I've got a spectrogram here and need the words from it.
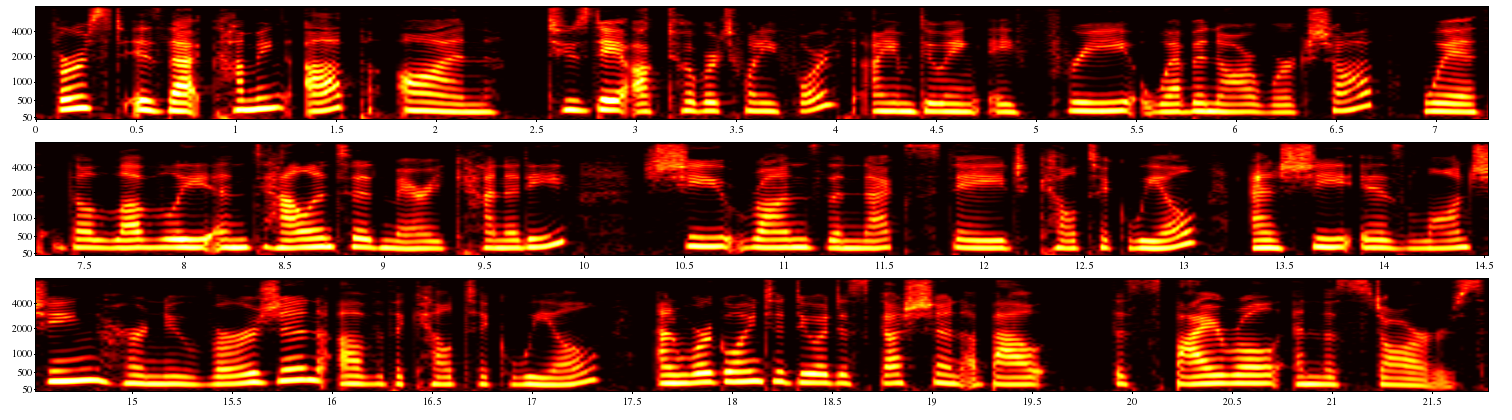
First is that coming up on Tuesday, October 24th, I am doing a free webinar workshop with the lovely and talented Mari Kennedy. She runs the Next Stage Celtic Wheel and she is launching her new version of the Celtic Wheel. And we're going to do a discussion about the spiral and the stars.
